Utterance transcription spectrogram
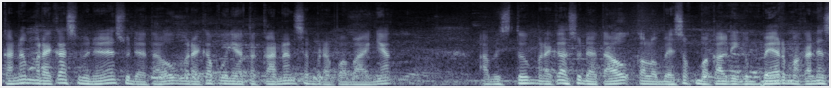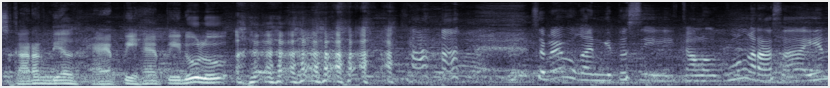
Karena mereka sebenarnya sudah tahu mereka punya tekanan seberapa banyak. Abis itu mereka sudah tahu kalau besok bakal digeber, makanya sekarang dia happy-happy dulu. sebenarnya bukan gitu sih kalau gue ngerasain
